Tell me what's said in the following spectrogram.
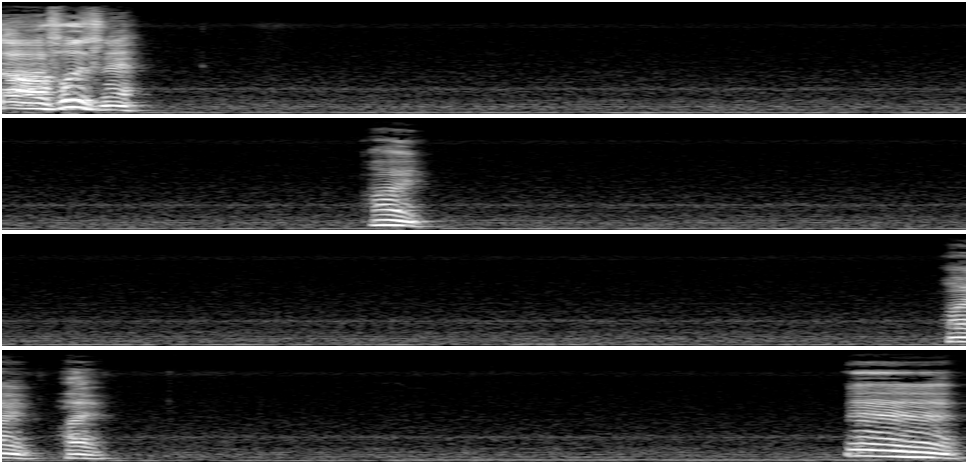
ああ、そうですね。はい。はい、はい。ええ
